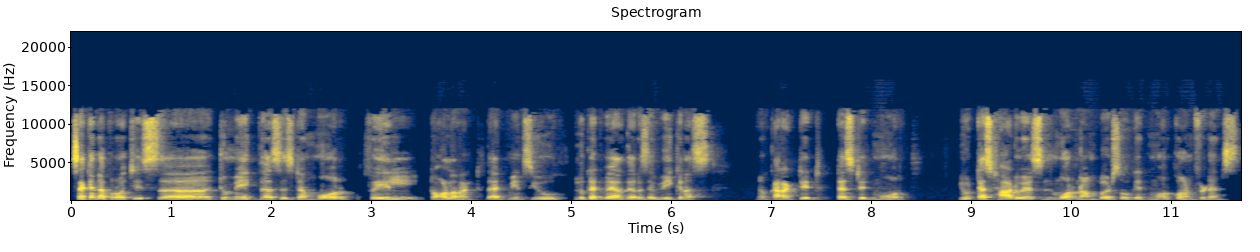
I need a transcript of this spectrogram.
Second approach is uh, to make the system more fail tolerant. That means you look at where there is a weakness, you know, correct it, test it more. You test hardware in more numbers, so get more confidence.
